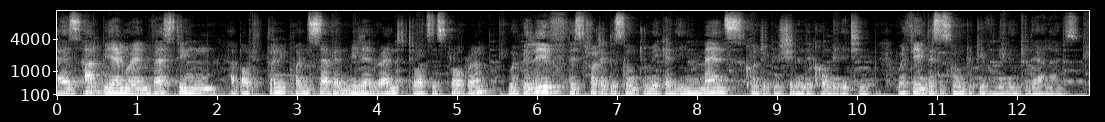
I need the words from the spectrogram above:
As RBM, we're investing about 3.7 million rand towards this program. We believe this project is going to make an immense contribution in the community. We think this is going to give meaning to their lives.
